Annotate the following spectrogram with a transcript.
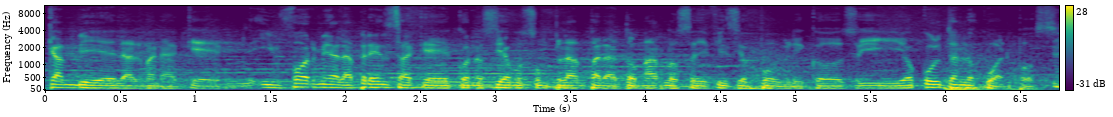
Cambie el almanaque. Informe a la prensa que conocíamos un plan para tomar los edificios públicos y ocultan los cuerpos.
